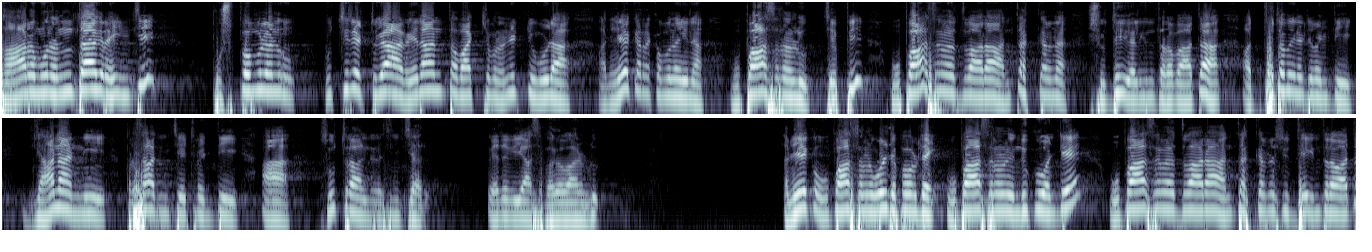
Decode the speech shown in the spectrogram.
సారమునంతా గ్రహించి పుష్పములను కుచ్చినట్టుగా వేదాంత వాక్యములన్నింటినీ కూడా అనేక రకములైన ఉపాసనలు చెప్పి ఉపాసనల ద్వారా అంతఃకరణ శుద్ధి కలిగిన తర్వాత అద్భుతమైనటువంటి జ్ఞానాన్ని ప్రసాదించేటువంటి ఆ సూత్రాలను రచించారు వేదవ్యాస భగవానుడు. అనేక ఉపాసనలు కూడా చెప్పబడ్డాయి. ఉపాసనలు ఎందుకు అంటే ఉపాసనల ద్వారా అంతఃకరణ శుద్ధి అయిన తర్వాత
